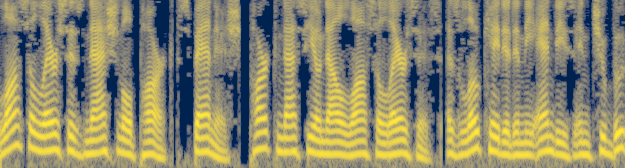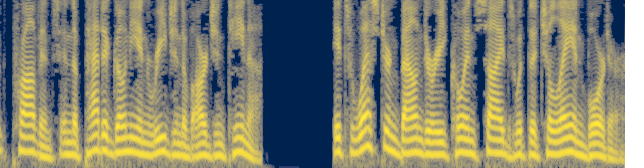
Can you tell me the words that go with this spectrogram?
Los Alerces National Park Spanish, Parque Nacional Los Alerces is located in the Andes in Chubut province in the Patagonian region of Argentina. Its western boundary coincides with the Chilean border.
